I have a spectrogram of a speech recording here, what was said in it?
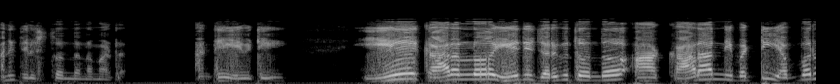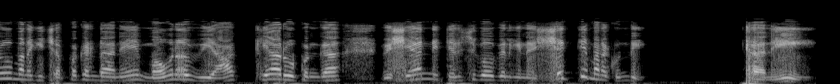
అని తెలుస్తోందన్నమాట. అంటే ఏమిటి? ఏ కాలంలో ఏది జరుగుతోందో ఆ కాలాన్ని బట్టి ఎవ్వరూ మనకి చెప్పకుండానే మౌన వ్యాఖ్యారూపంగా విషయాన్ని తెలుసుకోగలిగిన శక్తి మనకుంది. కానీ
